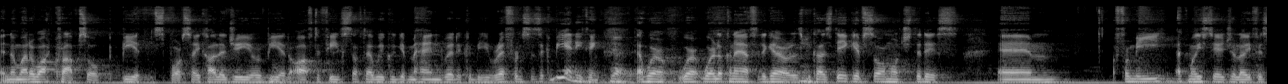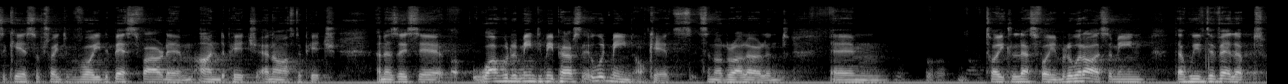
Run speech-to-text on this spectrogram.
and no matter what crops up, be it sports psychology or be it off the field stuff that we could give them a hand with. It could be references, it could be anything yeah. that we're, we're we're looking after the girls mm. because they give so much to this. Um, for me, at my stage of life, it's a case of trying to provide the best for them on the pitch and off the pitch. And as I say, what would it mean to me personally? It would mean, okay, it's, it's another All Ireland um, title, that's fine. But it would also mean that we've developed,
